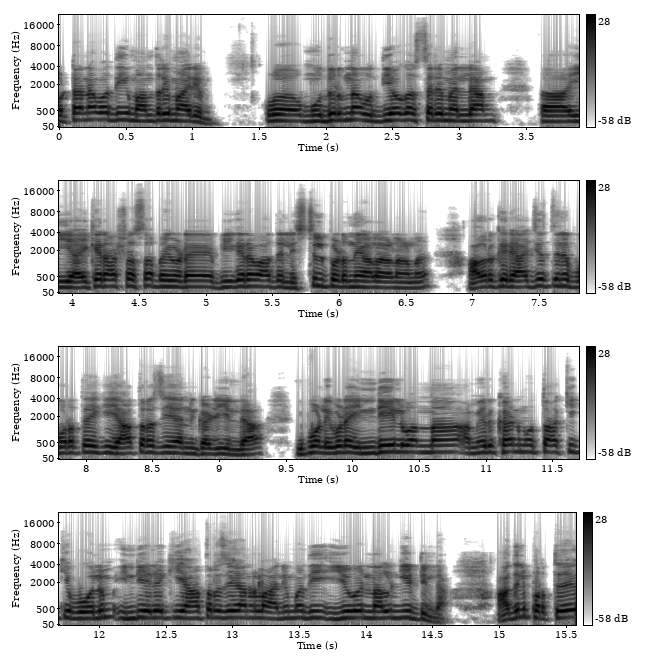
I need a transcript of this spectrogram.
ഒട്ടനവധി മന്ത്രിമാരും മുതിർന്ന ഉദ്യോഗസ്ഥരുമെല്ലാം ഈ ഐക്യരാഷ്ട്രസഭയുടെ ഭീകരവാദ ലിസ്റ്റിൽപ്പെടുന്ന ആളാണ്. അവർക്ക് രാജ്യത്തിന് പുറത്തേക്ക് യാത്ര ചെയ്യാൻ കഴിയില്ല. ഇപ്പോൾ ഇവിടെ ഇന്ത്യയിൽ വന്ന അമീർ ഖാൻ മുത്താക്കിക്ക് പോലും ഇന്ത്യയിലേക്ക് യാത്ര ചെയ്യാനുള്ള അനുമതി യു എൻ നൽകിയിട്ടില്ല. അതിൽ പ്രത്യേക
